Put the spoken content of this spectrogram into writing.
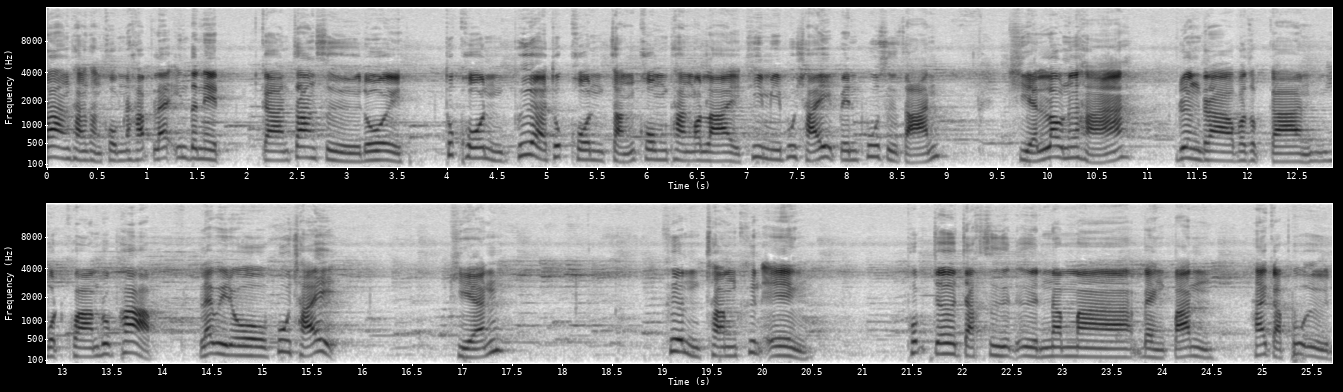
ร่างทางสังคมนะครับ และอินเทอร์เน็ตการสร้างสื่อโดยทุกคนเพื่อทุกคนสังคมทางออนไลน์ ที่มีผู้ใช้เป็นผู้สื่อสาร เขียนเล่าเนื้อหา เรื่องราวประสบการณ์ บทความรูปภาพ และวิดีโอผู้ใช้ เขียน ขึ้นทำขึ้นเอง พบเจอจากสื่ออื่นนำมาแบ่งปันให้กับผู้อื่น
